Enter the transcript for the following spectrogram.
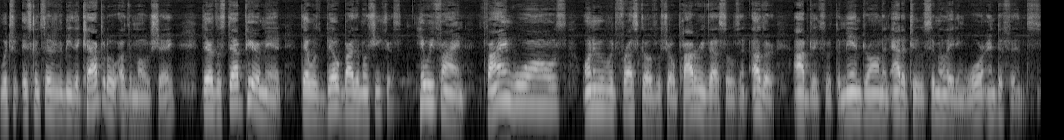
which is considered to be the capital of the Moche, there is a step pyramid that was built by the Mochicas. Here we find fine walls ornamented with frescoes which show pottery vessels and other objects with the men drawn in attitudes simulating war and defense.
